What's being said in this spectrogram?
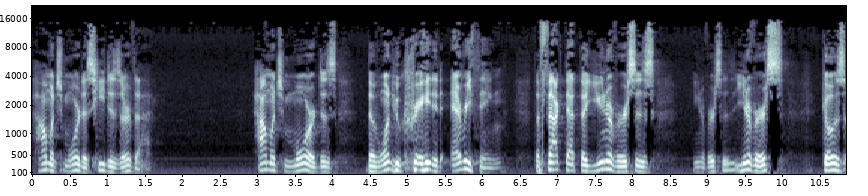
how much more does he deserve that? How much more does the one who created everything, the fact that the universe is universes universe goes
